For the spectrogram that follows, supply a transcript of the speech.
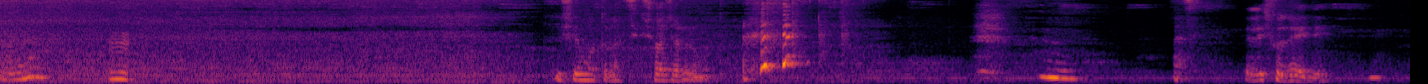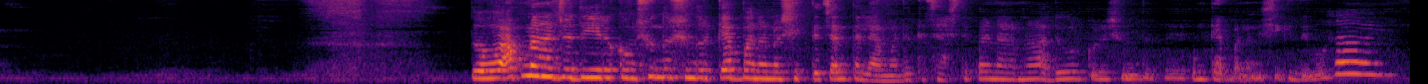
এভাবে না? কিসের মতো লাগছে? মতো। আচ্ছা তাহলে সোজাই দিই তো আপনারা যদি এরকম সুন্দর সুন্দর ক্যাপ বানানো শিখতে চান তাহলে আমাদের কাছে আসতে পারেন আর আমরা আদর করে সুন্দর এরকম ক্যাপ বানানো শিখে দেবো। হাই টাটাই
